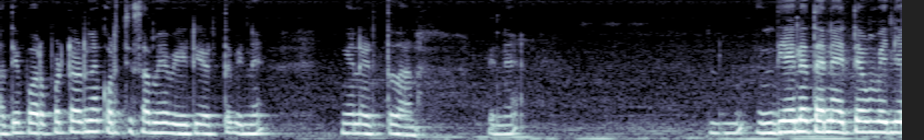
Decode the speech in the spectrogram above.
ആദ്യം പുറപ്പെട്ട ഉടനെ കുറച്ച് സമയം വീഡിയോ എടുത്ത് പിന്നെ ഇങ്ങനെ എടുത്തതാണ്. പിന്നെ ഇന്ത്യയിലെ തന്നെ ഏറ്റവും വലിയ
